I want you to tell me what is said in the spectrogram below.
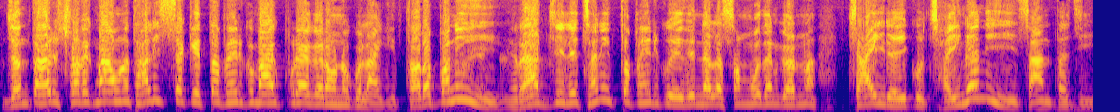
जनताहरू सडकमा आउन थालिसके तपाईँहरूको माग पुरा गराउनको लागि। तर पनि राज्यले छ नि तपाईँहरूको एजेन्डालाई सम्बोधन गर्न चाहिरहेको छैन नि शान्ताजी।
